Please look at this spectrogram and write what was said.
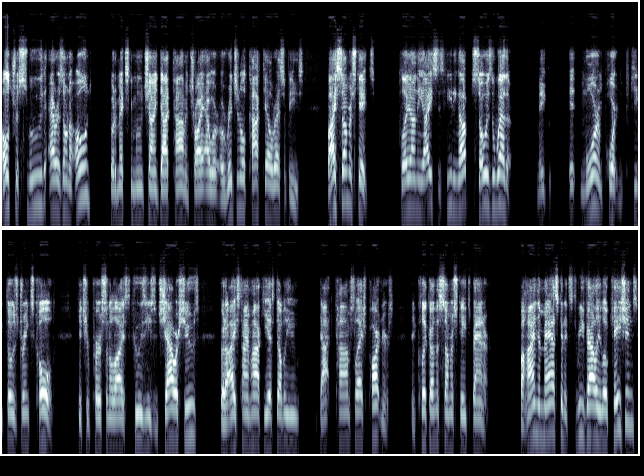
ultra smooth, Arizona owned. Go to MexicanMoonshine.com and try our original cocktail recipes. By summer skates. Play on the ice is heating up, so is the weather. Make it more important to keep those drinks cold. Get your personalized koozies and shower shoes. Go to IcetimeHockeySW.com slash partners and click on the Summer Skates banner. Behind the mask and its three valley locations,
